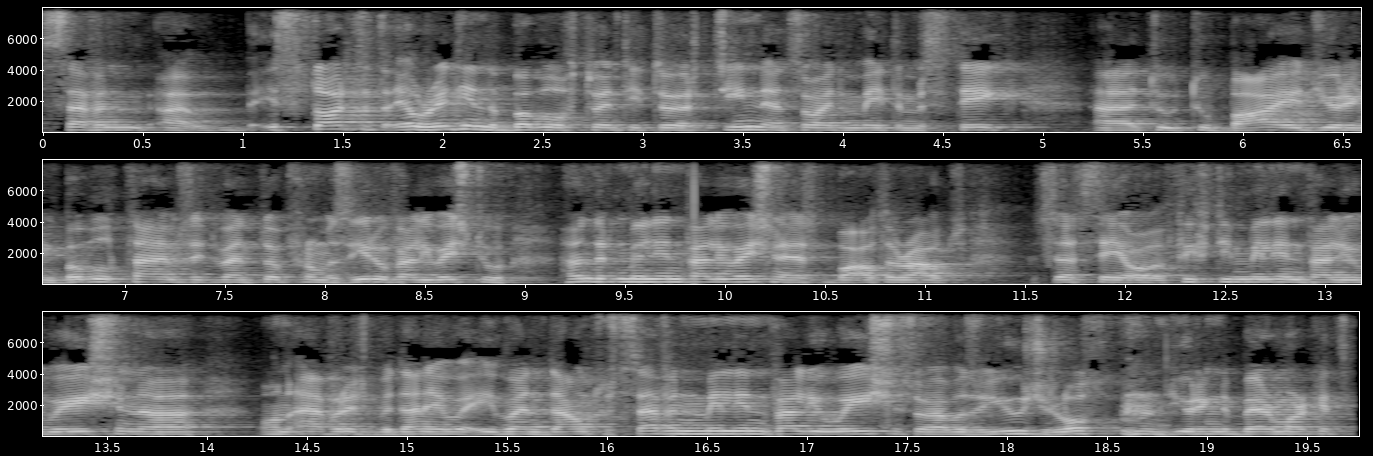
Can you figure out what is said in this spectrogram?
seven. Uh, it started already in the bubble of 2013, and so I made a mistake uh, to to buy during bubble times. It went up from a zero valuation to 100 million valuation. It's bought around let's say 50 million valuation uh, on average, but then it, it, went down to 7 million valuation. So that was a huge loss during the bear market,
